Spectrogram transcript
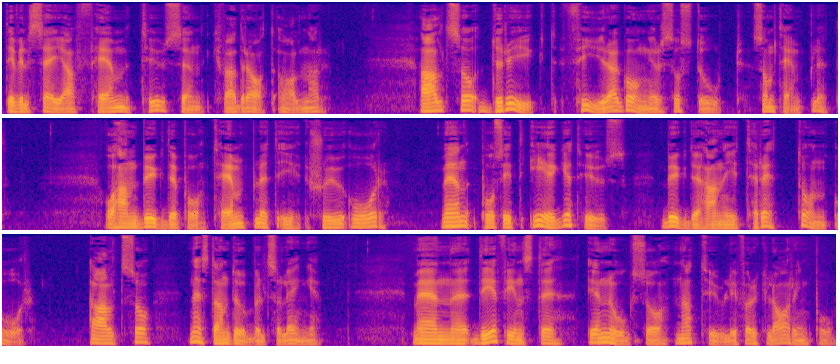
det vill säga 5000 kvadratalnar. Alltså drygt fyra gånger så stort som templet. Och han byggde på templet i sju år, men på sitt eget hus byggde han i 13 år, alltså nästan dubbelt så länge. Men eh, det finns det en nog så naturlig förklaring på.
